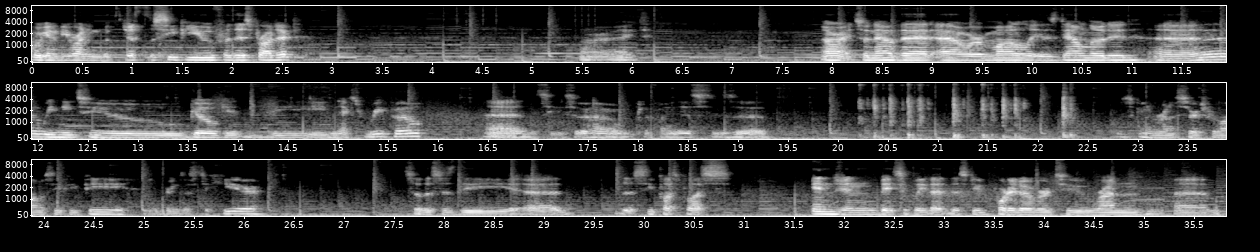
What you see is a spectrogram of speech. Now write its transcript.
we're going to be running with just the CPU for this project. Alright. Alright, so now that our model is downloaded, uh, we need to go get the next repo. Uh, let's see, so how can I find this? Is uh, I'm just going to run a search for Llama CPP. It brings us to here. So this is the uh, the C++ engine, basically, that this dude ported over to run um,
